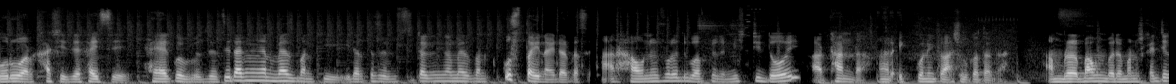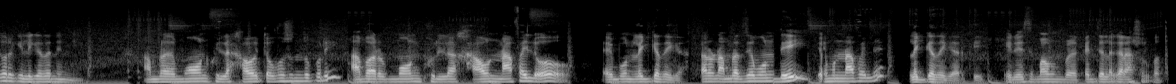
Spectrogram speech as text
গরু আর খাসি যে খাইছে হ্যাঁ কইব যে চিটাগাঙ্গার মেজবান কি? এটার কাছে চিটাগাঙ্গার মেজবান কুস্তাই না এটার কাছে। আর হাউনের পরে দিব আপনাদের মিষ্টি দই আর ঠান্ডা, আর এক্ষুনি তো আসল কথাটা। আমরা বাউন বেড়ার মানুষ খাইতে করে কি লিখে জানেননি আমরা মন খুললা খাওয়াইতে পছন্দ করি, আবার মন খুললা খাওয়ান না পাইলেও এবং লেগা জায়গা। কারণ আমরা যেমন দেই এমন না পাইলে লেগা জায়গা আর কি। এটা হচ্ছে বাউন বেড়ার কার্য লাগার আসল কথা।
